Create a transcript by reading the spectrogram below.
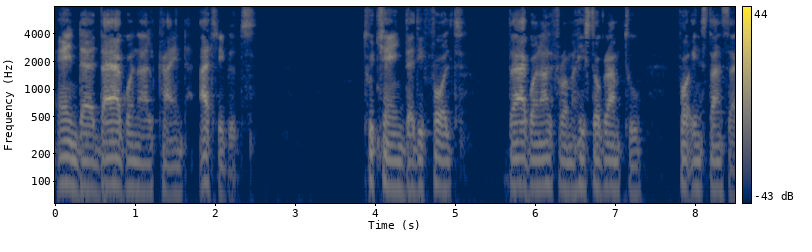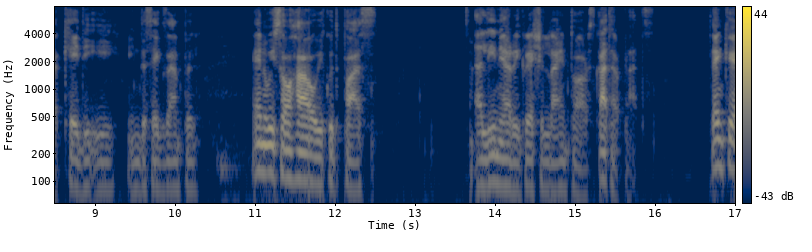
and the diagonal kind attributes to change the default diagonal from a histogram to for instance a KDE in this example and we saw how we could pass a linear regression line to our scatter plots. Thank you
